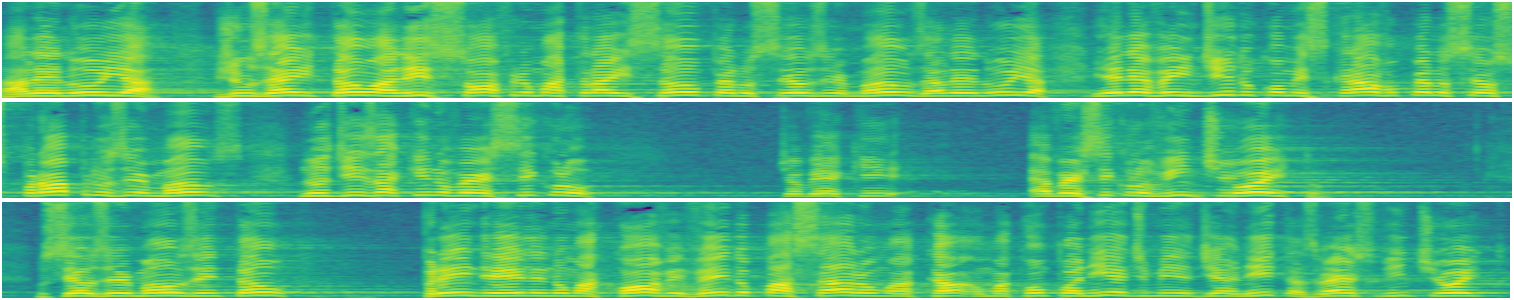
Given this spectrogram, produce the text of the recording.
Aleluia! José então ali sofre uma traição pelos seus irmãos, aleluia! E ele é vendido como escravo pelos seus próprios irmãos. Nos diz aqui no versículo Deixa eu ver aqui, é o versículo 28. Os seus irmãos então prendem ele numa cova e vendo passar uma, uma companhia de midianitas, verso 28.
